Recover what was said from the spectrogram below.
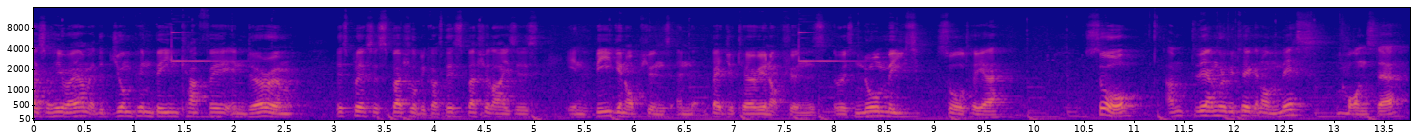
Guys, so here I am at the Jumping Bean Cafe in Durham. This place is special because this specialises in vegan options and vegetarian options. There is no meat sold here. So, um, today I'm going to be taking on this monster.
